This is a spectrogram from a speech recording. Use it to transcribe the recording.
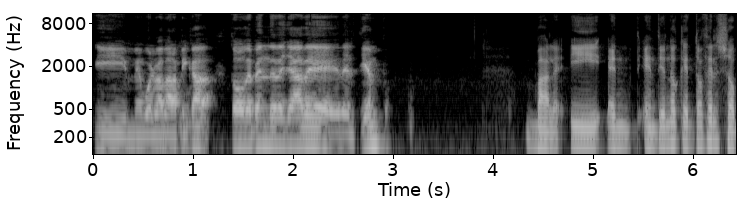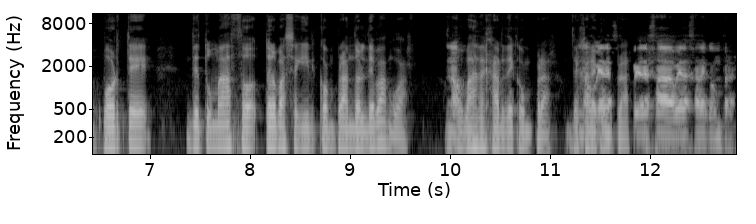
y me vuelve a dar la picada. Todo depende de ya de- del tiempo. Vale, y en- entiendo que entonces el soporte de tu mazo te lo vas a seguir comprando el de Vanguard. No, O vas a dejar de comprar. Deja no, de voy, a comprar. dejar, voy a dejar- voy a dejar de comprar.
